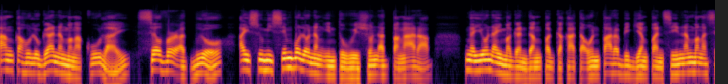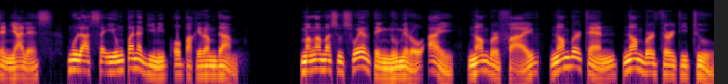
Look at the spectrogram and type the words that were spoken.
Ang kahulugan ng mga kulay, silver at blue, ay sumisimbolo ng intuition at pangarap, ngayon ay magandang pagkakataon para bigyang pansin ang mga senyales, mula sa iyong panaginip o pakiramdam. Mga masuswerteng numero ay, number 5, number 10, number 32.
